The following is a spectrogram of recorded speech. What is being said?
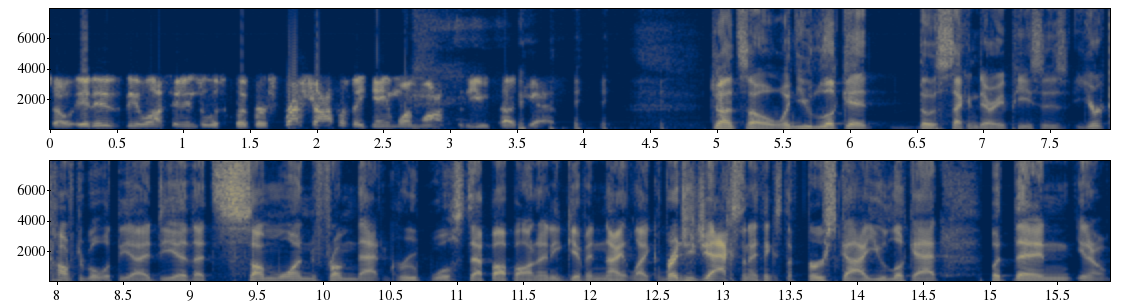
So it is the Los Angeles Clippers, fresh off of a game one loss to the Utah Jazz. John, so when you look at those secondary pieces, you're comfortable with the idea that someone from that group will step up on any given night. Like Reggie Jackson, I think is the first guy you look at, but then you know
